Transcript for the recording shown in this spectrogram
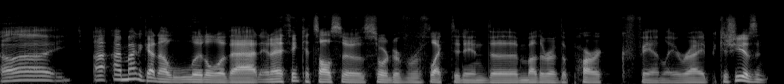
Uh, I, might have gotten a little of that, and I think it's also sort of reflected in the mother of the park family, right? Because she doesn't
